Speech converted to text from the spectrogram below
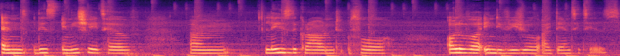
And this initiative um, lays the ground for all of our individual identities.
